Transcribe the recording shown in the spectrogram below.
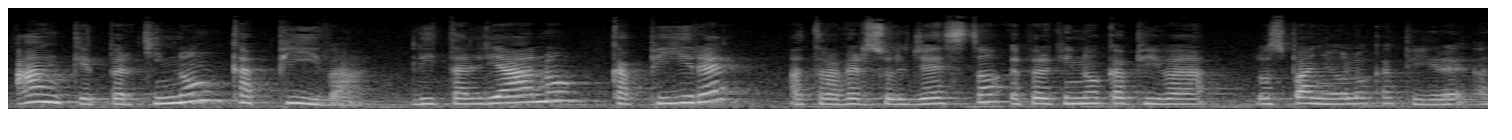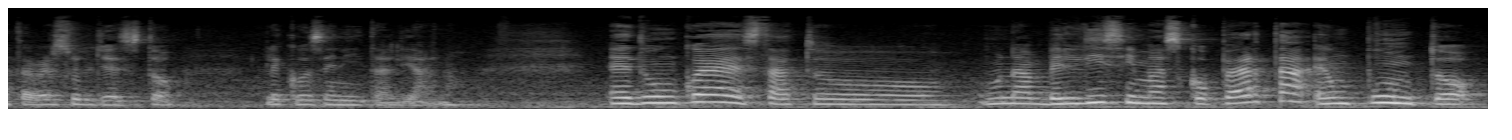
anche per chi non capiva l'italiano capire attraverso il gesto e per chi non capiva lo spagnolo capire attraverso il gesto le cose in italiano. E dunque è stata una bellissima scoperta, è un punto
